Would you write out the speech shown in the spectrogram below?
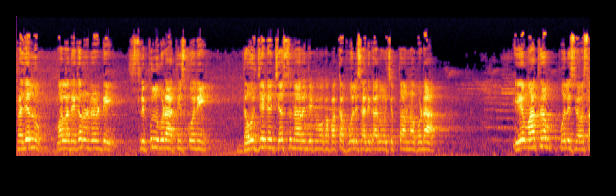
ప్రజలను వాళ్ళ దగ్గర ఉన్నటువంటి స్లిప్పులను కూడా తీసుకొని దౌర్జన్యం చేస్తున్నారని చెప్పి ఒక పక్క పోలీస్ అధికారులు చెప్తా ఉన్నా కూడా ఏమాత్రం పోలీస్ వ్యవస్థ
